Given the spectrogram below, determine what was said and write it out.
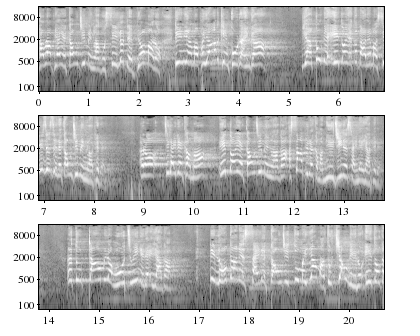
ထာဝရဘုရားရဲ့ကောင်းကြီးမင်္ဂလာကိုစေလွတ်တယ်ပြောမှတော့ဒီနေရာမှာဖယားသခင်ကိုယ်တိုင်ကယာကုပ်နဲ့အေးတော်ရဲ့တက်တာထဲမှာစီးစင်းစေတဲ့ကောင်းကြီးမင်္ဂလာဖြစ်တယ်အဲ့တော့ကြည့်လိုက်တဲ့အခါမှာအေးတော်ရဲ့ကောင်းကြီးမင်္ဂလာကအစပြုတဲ့အခါမှာမြေကြီးနဲ့ဆိုင်တဲ့အရာဖြစ်တယ်အဲ့တော့ तू တောင်းပြီးတော့ငိုကြွေးနေတဲ့အရာကဒီလောကနဲ့ဆိုင်တဲ့ကောင်းကြီး तू မရမှာ तू ကြောက်နေလို့အေးတော်က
